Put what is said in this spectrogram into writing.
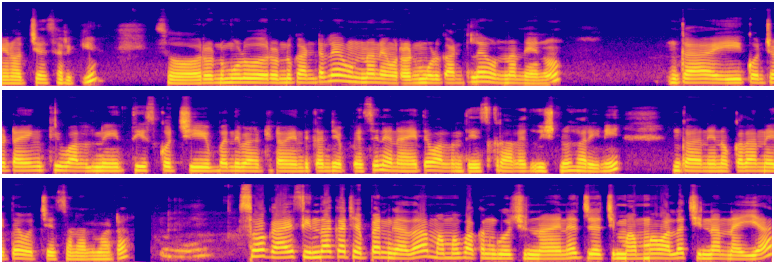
నేను వచ్చేసరికి. సో రెండు మూడు రెండు గంటలే ఉన్నాను రెండు మూడు గంటలే ఉన్నాను నేను. ఇంకా ఈ కొంచెం టైంకి వాళ్ళని తీసుకొచ్చి ఇబ్బంది పెట్టడం ఎందుకని చెప్పేసి నేను అయితే వాళ్ళని తీసుకురాలేదు విష్ణు హరిని. ఇంకా నేను ఒక్కదాన్ని అయితే వచ్చేసాను అనమాట సో గాయస్ ఇందాక చెప్పాను కదా మా అమ్మ పక్కన కూర్చున్న ఆయన జ- చి- మా అమ్మ వాళ్ళ చిన్నన్నయ్య.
